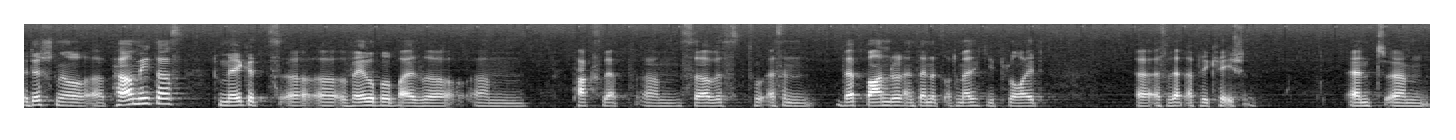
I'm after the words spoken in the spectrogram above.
additional uh, parameters to make it uh, uh available by the um, web um, service to, as a web bundle, and then it's automatically deployed as a web application. And um,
